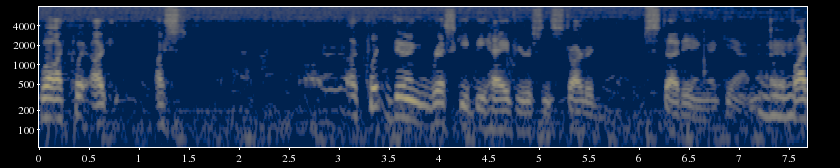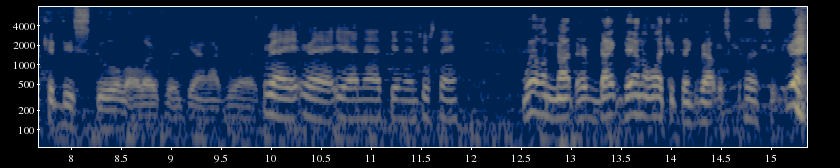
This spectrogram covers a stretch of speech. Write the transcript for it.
well, I quit. I, I I quit doing risky behaviors and started studying again. If mm-hmm. I could do school all over again, I would. Right, right. Yeah, now it's getting interesting. Well, I'm not. Back then, all I could think about was pussy, Right,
